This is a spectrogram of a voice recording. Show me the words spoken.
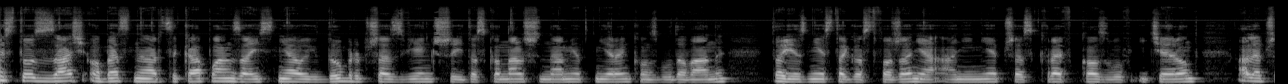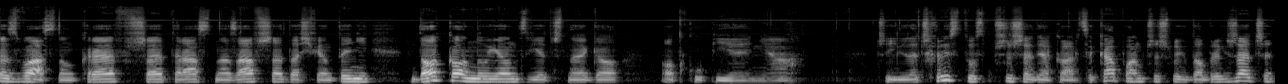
Chrystus zaś, obecny arcykapłan zaistniałych dóbr przez większy i doskonalszy namiot nie ręką zbudowany, to jest nie z tego stworzenia, ani nie przez krew kozłów i cieląt, ale przez własną krew wszedł raz na zawsze do świątyni, dokonując wiecznego odkupienia. Czyli lecz Chrystus przyszedł jako arcykapłan przyszłych dobrych rzeczy,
